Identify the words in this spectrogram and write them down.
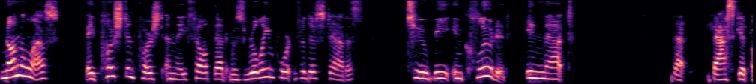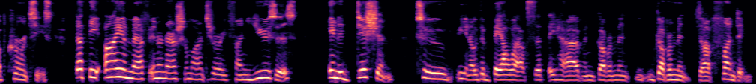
Nonetheless, they pushed and pushed, and they felt that it was really important for their status to be included in that, that basket of currencies that the IMF, International Monetary Fund, uses in addition to you know the bailouts that they have and government government uh, funding,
